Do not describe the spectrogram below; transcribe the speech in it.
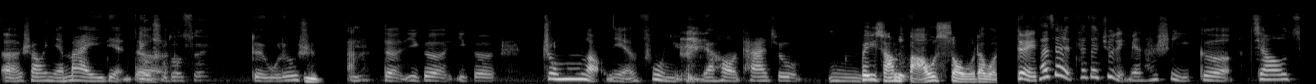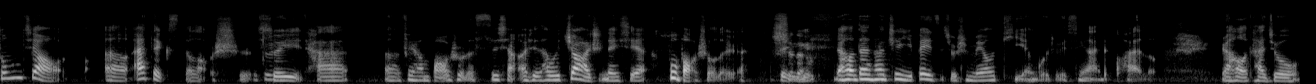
呃，稍微年迈一点的，六十多岁，对，五六十的一个一个中老年妇女，然后他就嗯，非常保守的。我对他在他在剧里面，他是一个教宗教呃 ethics 的老师，所以她呃非常保守的思想，而且他会 judge 那些不保守的人。是的。然后，但是她这一辈子就是没有体验过这个性爱的快乐，然后她就。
